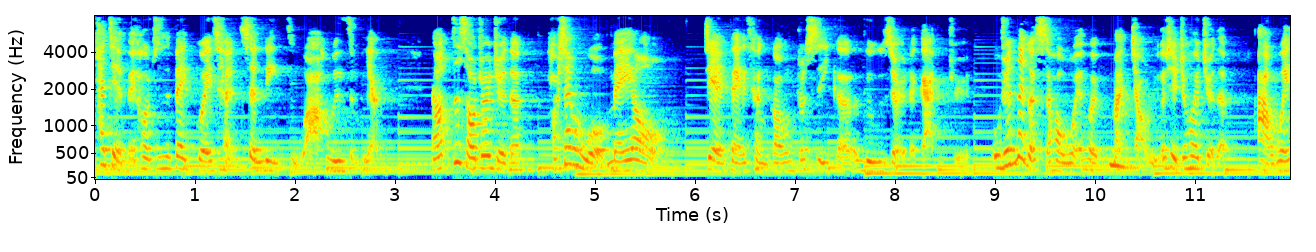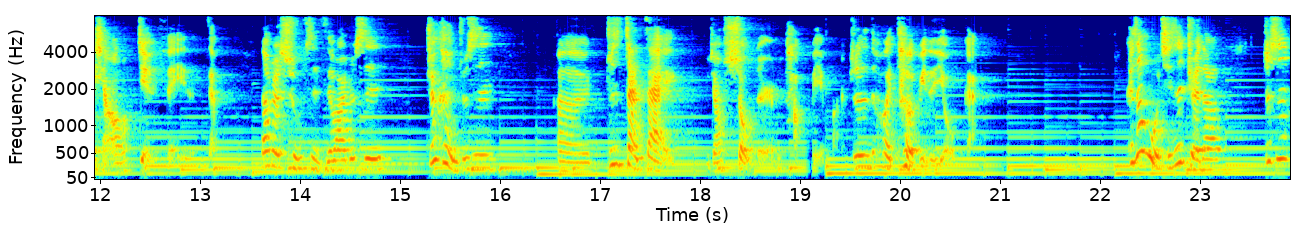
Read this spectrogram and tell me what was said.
他减肥后就是被归成胜利组啊，或者是怎么样。然后这时候就会觉得，好像我没有减肥成功，就是一个 loser 的感觉。我觉得那个时候我也会蛮焦虑，而且就会觉得啊，我也想要减肥了这样。然后就除此之外，就是就可能就是呃，就是站在比较瘦的人旁边吧，就是会特别的有感。可是我其实觉得，就是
